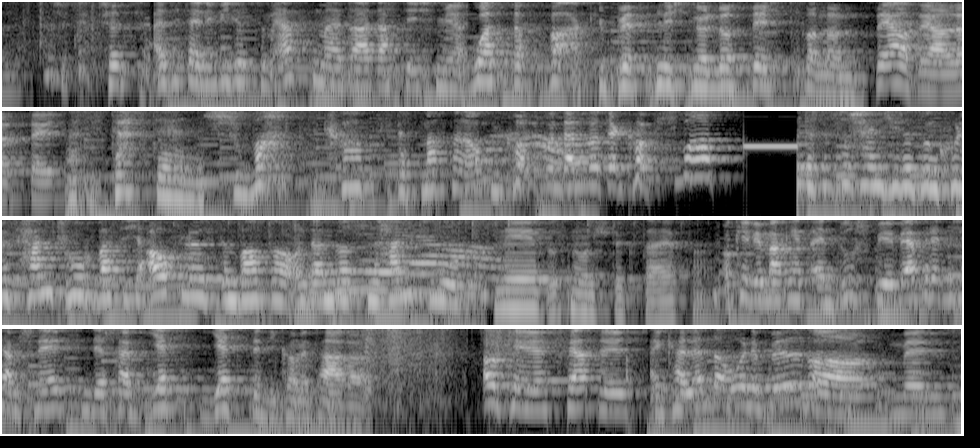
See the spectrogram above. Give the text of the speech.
tschüss. Als ich deine Videos zum ersten Mal sah, dachte ich mir, what the fuck, du bist nicht nur lustig, sondern sehr, sehr lustig. Was ist das denn? Schwarzkopf. Das macht man auf dem Kopf und dann wird der Kopf schwarz. Das ist wahrscheinlich wieder so ein cooles Handtuch, was sich auflöst im Wasser und dann wird es ein Handtuch. Nee, es ist nur ein Stück Seife. Okay, wir machen jetzt ein Suchspiel. Wer findet mich am schnellsten, der schreibt jetzt, jetzt in die Kommentare. Okay, fertig. Ein Kalender ohne Bilder. Mensch.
